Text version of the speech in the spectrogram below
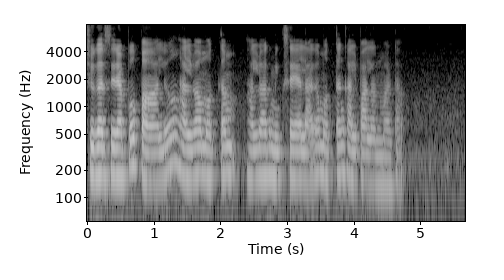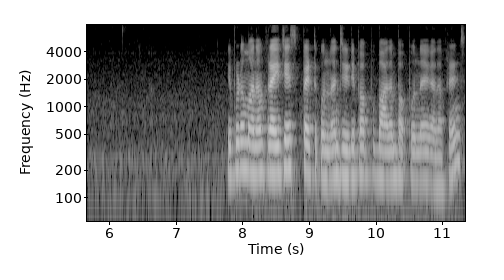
షుగర్ సిరప్ పాలు హల్వా మొత్తం హల్వాకి మిక్స్ అయ్యేలాగా మొత్తం కలపాలన్నమాట. ఇప్పుడు మనం ఫ్రై చేసి పెట్టుకున్న జీడిపప్పు బాదం పప్పు ఉన్నాయి కదా ఫ్రెండ్స్.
